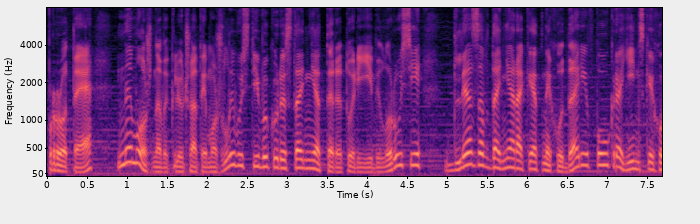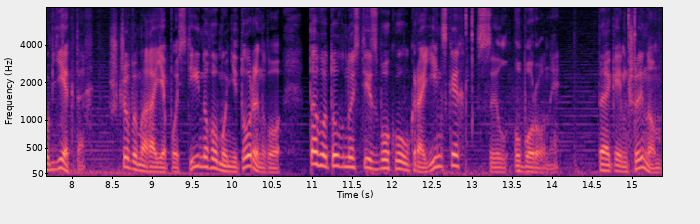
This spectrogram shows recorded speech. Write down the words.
Проте не можна виключати можливості використання території Білорусі для завдання ракетних ударів по українських об'єктах, що вимагає постійного моніторингу та готовності з боку українських сил оборони. Таким чином,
